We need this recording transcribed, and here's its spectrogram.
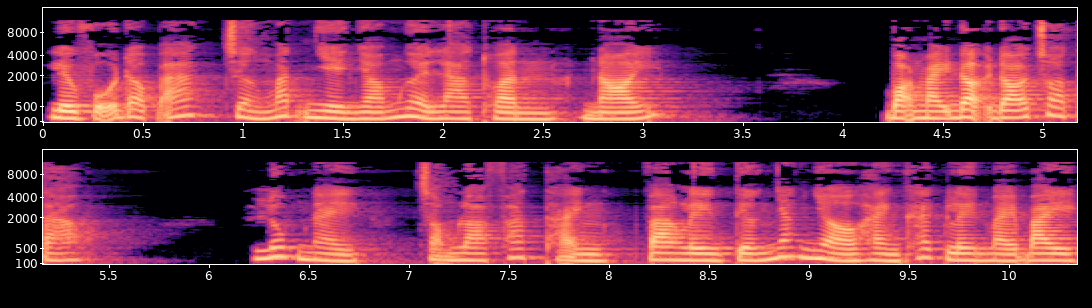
Liêu Vũ độc ác trừng mắt nhìn nhóm người La Thuần, nói Bọn mày đợi đó cho tao. Lúc này, trong loa phát thanh vang lên tiếng nhắc nhở hành khách lên máy bay.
